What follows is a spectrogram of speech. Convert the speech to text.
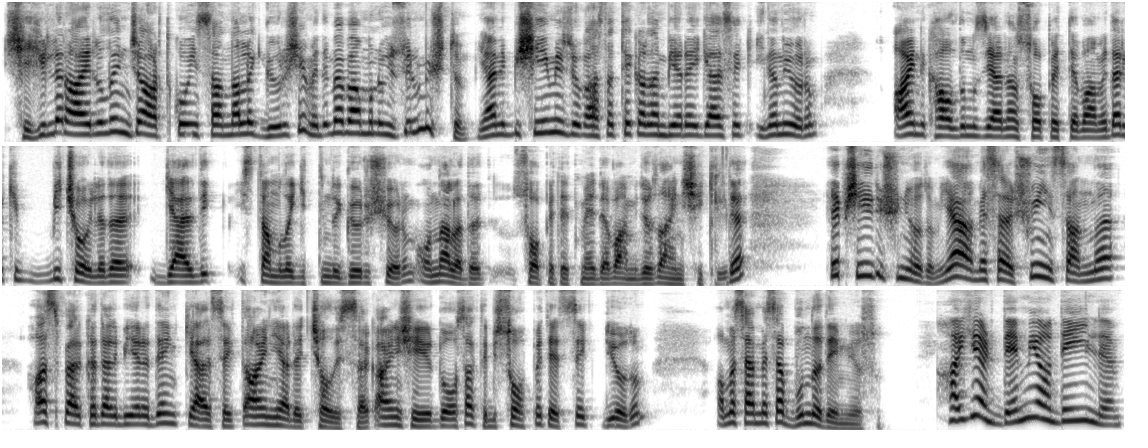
Şehirler ayrılınca artık o insanlarla görüşemedim ve ben buna üzülmüştüm. Yani bir şeyimiz yok. Aslında tekrardan bir araya gelsek inanıyorum. Aynı kaldığımız yerden sohbet devam eder ki birçoğuyla da geldik İstanbul'a gittiğimde görüşüyorum. Onlarla da sohbet etmeye devam ediyoruz aynı şekilde. Hep şeyi düşünüyordum. Ya mesela şu insanla hasbelkader bir yere denk gelsek de aynı yerde çalışsak, aynı şehirde olsak da bir sohbet etsek diyordum. Ama sen mesela bunu da demiyorsun. Hayır demiyor değilim.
